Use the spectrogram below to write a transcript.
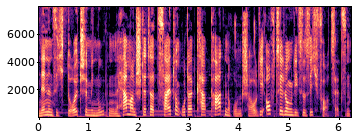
Sie nennen sich Deutsche Minuten, Hermannstädter Zeitung oder Karpatenrundschau. Die Aufzählungen ließe sich fortsetzen.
